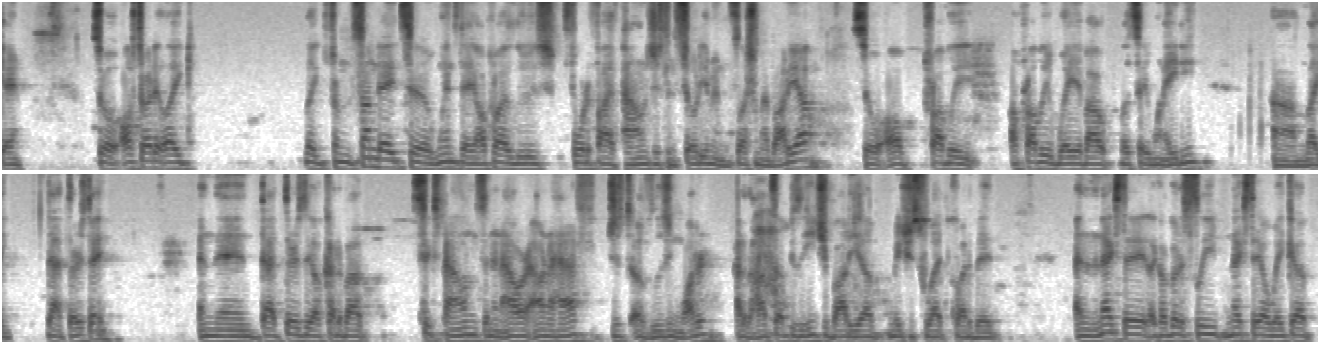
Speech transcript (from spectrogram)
Okay, so I'll start at like like from Sunday to Wednesday, I'll probably lose four to five pounds just in sodium and flushing my body out. So I'll probably I'll probably weigh about let's say 180, um, like that Thursday, and then that Thursday I'll cut about six pounds in an hour, hour and a half just of losing water out of the hot tub because it heats your body up, makes you sweat quite a bit. And then the next day, like I'll go to sleep. Next day I'll wake up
